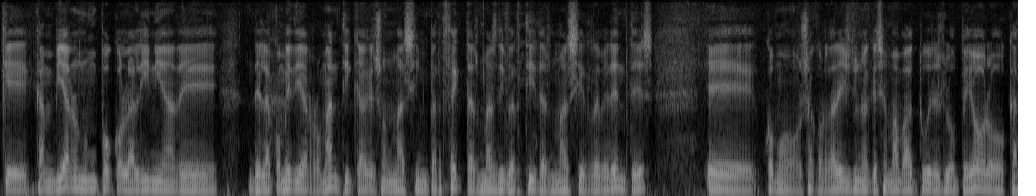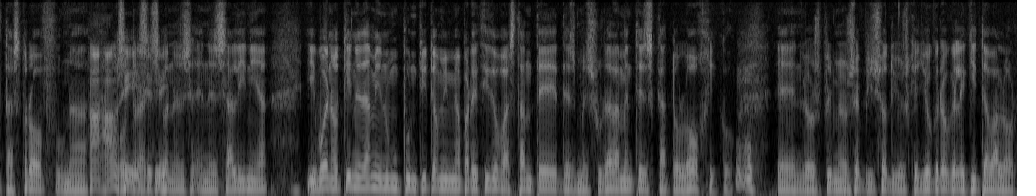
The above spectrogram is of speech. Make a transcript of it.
que cambiaron un poco la línea de, de la comedia romántica, que son más imperfectas, más divertidas, más irreverentes. Eh, como os acordaréis de una que se llamaba Tú eres lo peor o Catastrophe, una Ajá, sí, otra sí, que sí. iba en, es- en esa línea. Y bueno, tiene también un puntito, a mí me ha parecido bastante desmesuradamente escatológico en los primeros episodios, que yo creo que le quita valor.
